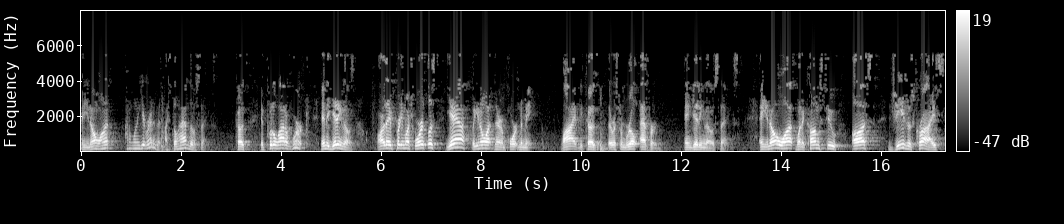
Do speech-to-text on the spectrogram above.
And you know what? I don't want to get rid of it. I still have those things because it put a lot of work into getting those. Are they pretty much worthless? Yeah, but you know what? They're important to me. Why? Because there was some real effort in getting those things. And you know what? When it comes to us, Jesus Christ,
